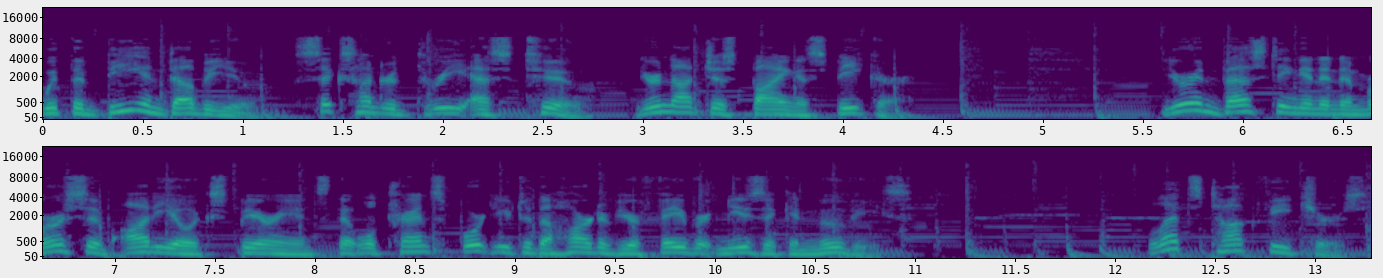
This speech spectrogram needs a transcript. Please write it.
With the B&W 603S2, you're not just buying a speaker. You're investing in an immersive audio experience that will transport you to the heart of your favorite music and movies. Let's talk features.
